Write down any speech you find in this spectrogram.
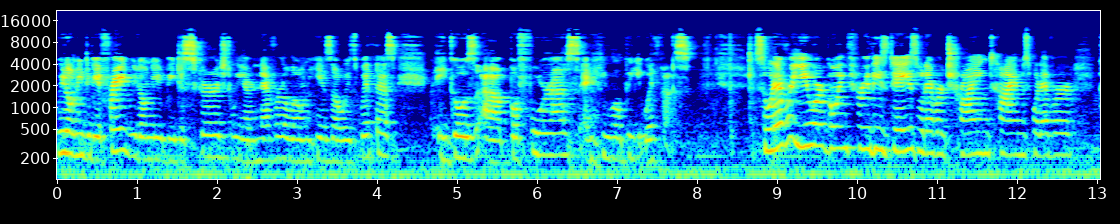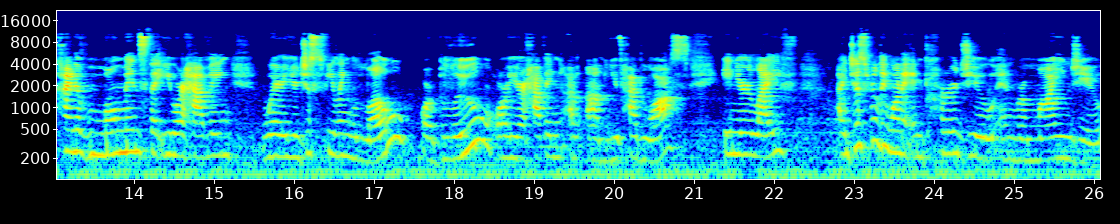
We don't need to be afraid. We don't need to be discouraged. We are never alone. He is always with us. He goes uh, before us and He will be with us. So, whatever you are going through these days, whatever trying times, whatever kind of moments that you are having, where you're just feeling low or blue or you're having uh, um, you've had loss in your life i just really want to encourage you and remind you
